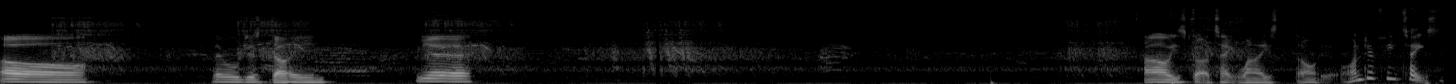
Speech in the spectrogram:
Oh. They're all just dying. Yeah. Oh, he's got to take one of these. Oh, I wonder if he takes the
